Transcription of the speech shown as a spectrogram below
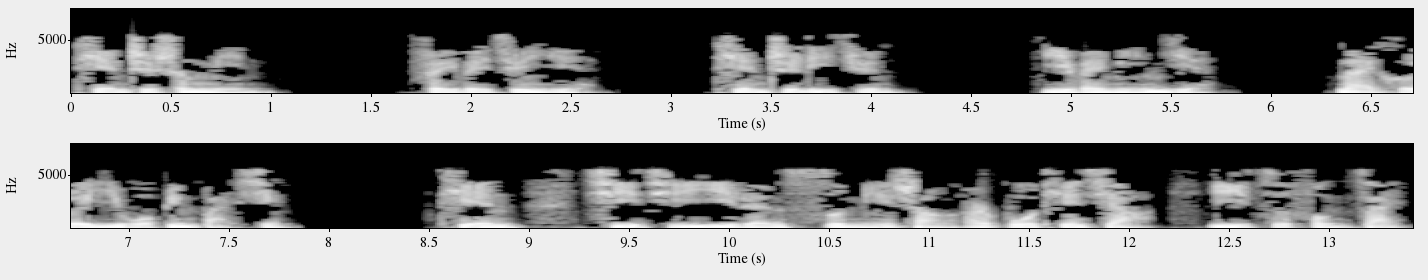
天之生民，非为君也；天之利君，以为民也。奈何以我病百姓？天岂其一人四民上而播天下，以自奉哉？”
